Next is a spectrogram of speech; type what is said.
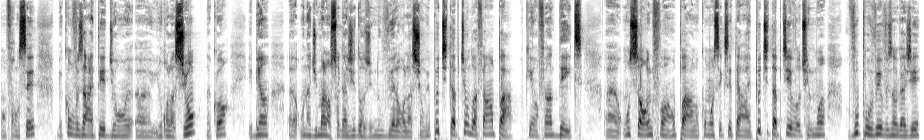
en, français, mais quand vous arrêtez durant euh, une relation, d'accord, eh bien, euh, on a du mal à s'engager dans une nouvelle relation. Mais petit à petit, on doit faire un pas, ok, on fait un date, euh, on sort une fois, on parle, on commence, etc. Et petit à petit, éventuellement, vous pouvez vous engager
